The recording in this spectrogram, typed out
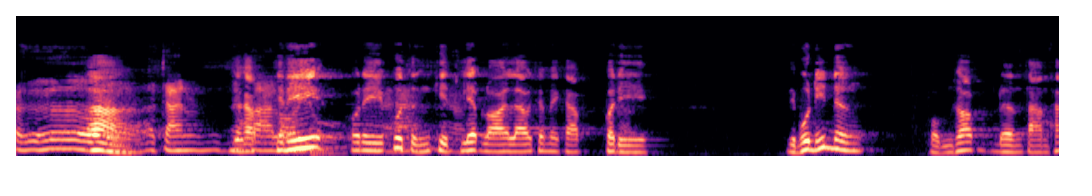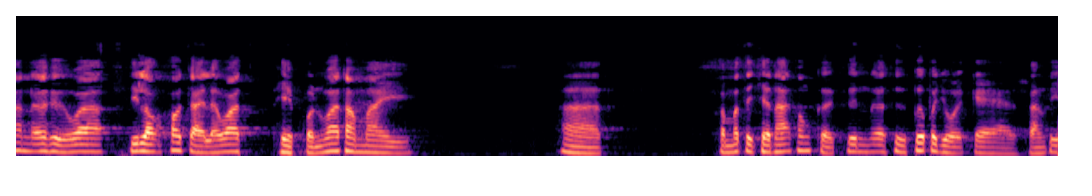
เอออาอาจารย์ยุนะครับบาลทีนี้รยู่พอดีพูดถึงกิจเรียบร้อยแล้วใช่ไหมครับพอดีเดี๋ยวพูดนิดนึง ผมชอบเดินตามท่านก็คือว่าที่เราเข้าใจแล้วว่าเหตุผลว่าทำไมอ่าสมติชนะต้องเกิดขึ้นก็คือเพื่อประโยชน์แก่สันติ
